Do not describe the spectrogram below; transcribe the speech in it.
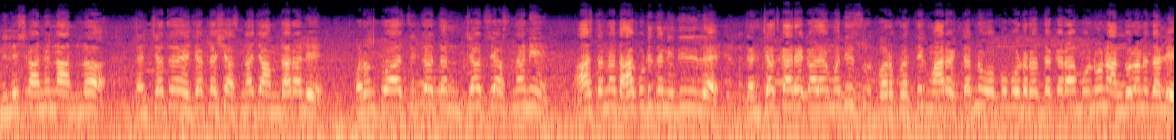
निलेश राणेंना आणलं. त्यांच्याच ह्याच्यातल्या शासनाचे आमदार आले. परंतु आज तिथं त्यांच्याच शासनाने आज त्यांना दहा कोटीचा निधी दिलाय. त्यांच्याच कार्यकाळामध्ये प्रत्येक महाराष्ट्रातनं वप बोर्ड रद्द करा म्हणून आंदोलन झाले.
